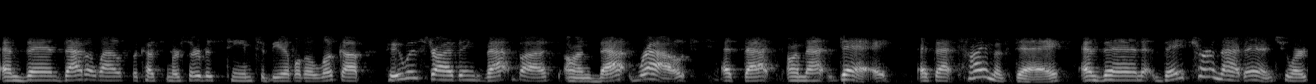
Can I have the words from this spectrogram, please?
And then that allows the customer service team to be able to look up who is driving that bus on that route at that on that day at that time of day and then they turn that in to our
